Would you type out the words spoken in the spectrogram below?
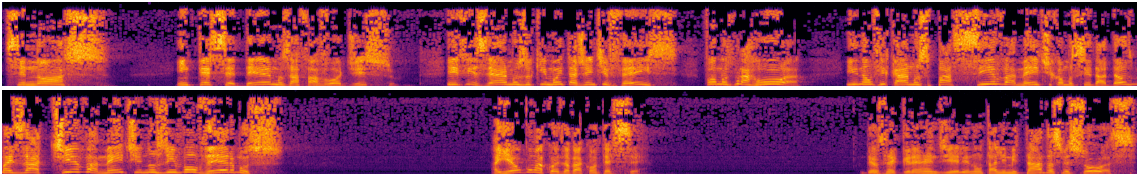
se nós intercedermos a favor disso e fizermos o que muita gente fez. Fomos para a rua e não ficarmos passivamente como cidadãos, mas ativamente nos envolvermos. Aí alguma coisa vai acontecer. Deus é grande, Ele não está limitado às pessoas.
